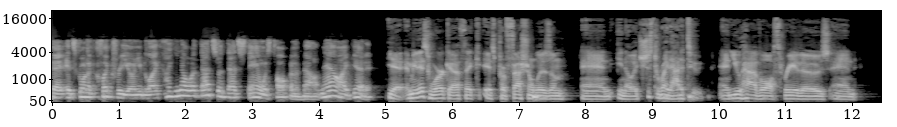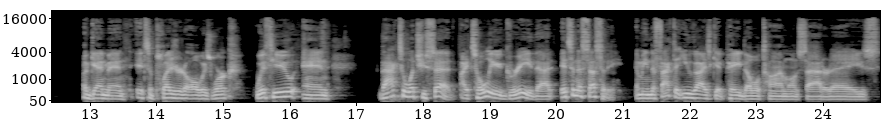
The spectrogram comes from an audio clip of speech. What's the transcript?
that it's going to click for you and you'll be like oh, you know what? That's what that stan was talking about. Now i get it. Yeah. I mean it's work ethic it's professionalism and you know it's just the right attitude. And you have all three of those. And again man it's a pleasure to always work with you. And back to what you said, I totally agree that it's a necessity. I mean, the fact that you guys get paid double time on Saturdays,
